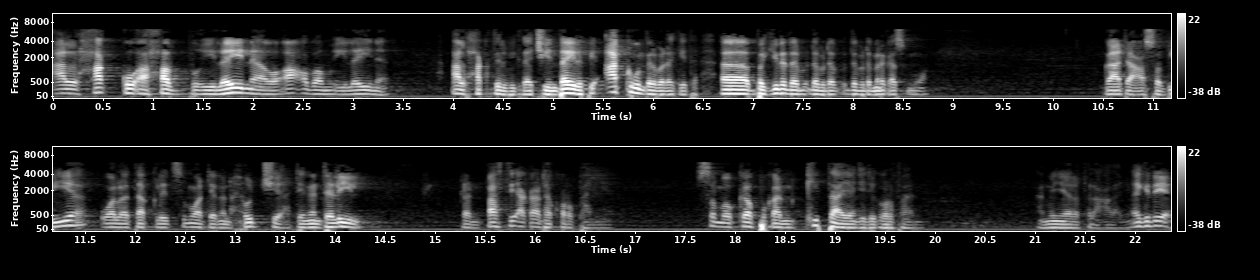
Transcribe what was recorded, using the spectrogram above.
Al-haqqu ahabbu ilaina wa a'zamu ilaina al-haq lebih kita cintai, lebih agung daripada kita, uh, bagi kita daripada, daripada mereka semua. Gak ada asabiyah, wala taklid semua dengan hujjah, dengan dalil. Dan pasti akan ada korbannya. Semoga bukan kita yang jadi korban. Amin ya rabbal alamin. Nah, gitu ya.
